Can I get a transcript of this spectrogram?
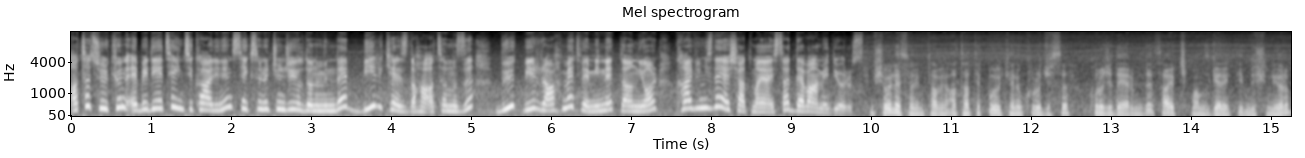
Atatürk'ün ebediyete intikalinin 83. yıl dönümünde bir kez daha atamızı büyük bir rahmet ve minnetle anıyor, kalbimizde yaşatmaya ise devam ediyoruz. Şimdi şöyle söyleyeyim tabii Atatürk bu ülkenin kurucusu. Kurucu değerimize sahip çıkmamız gerektiğini düşünüyorum.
